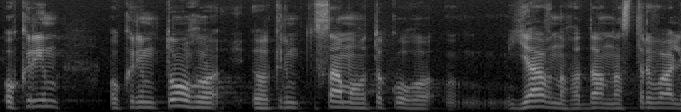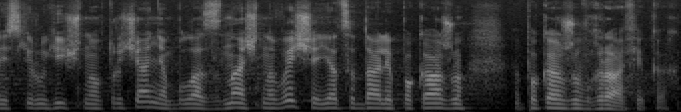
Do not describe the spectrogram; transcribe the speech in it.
окрім, окрім того, окрім самого такого явного, да, в нас тривалість хірургічного втручання була значно вища. Я це далі покажу, покажу в графіках.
